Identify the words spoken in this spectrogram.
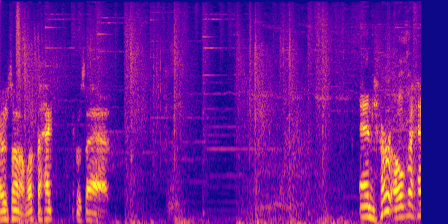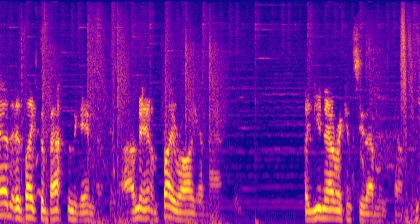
Arizona, what the heck was that? And her overhead is like the best in the game. I mean, I'm probably wrong on that. But you never can see that move coming.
